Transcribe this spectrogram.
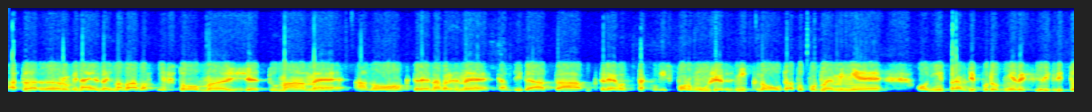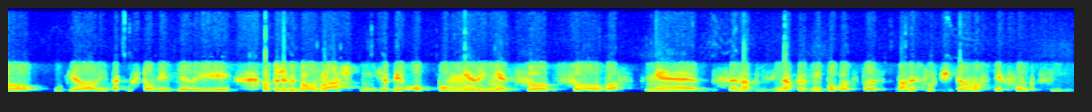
A ta rovina je zajímavá vlastně v tom, že tu máme ANO, které navrhne kandidáta, u kterého takový spor může vzniknout a to podle mě oni pravděpodobně ve chvíli, kdy to udělali, tak už to věděli, protože by bylo zvláštní, že by opomněli něco, co vlastně se nabízí na první pohled, to je ta neslučitelnost těch funkcí.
